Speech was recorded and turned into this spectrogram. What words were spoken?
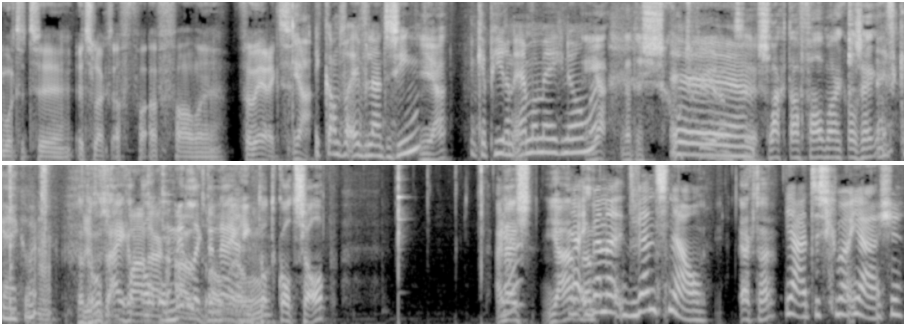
wordt het, eh, het slachtafval eh, verwerkt. Ja. Ik kan het wel even laten zien. Ja, Ik heb hier een emmer meegenomen. ja, dat is goedkeurend Eh, eh, slachtafval, mag ik wel zeggen. Even kijken hoor. Dat roept eigenlijk al onmiddellijk de neiging tot kotsen op. En Ja? hij is, ja, Ja, ik ben, het went snel. echt hè? Ja, het is gewoon, ja, als je...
